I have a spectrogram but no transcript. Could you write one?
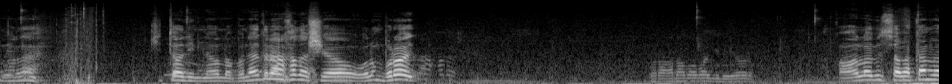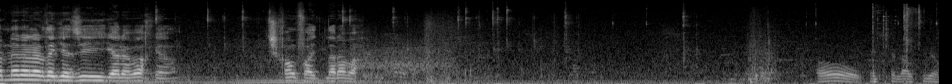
Nerede? Kit alayım ne Allah. Bu nedir arkadaş ya? Oğlum bura Bura ana baba gidiyor. Allah biz sabahtan beri nerelerde geziyor gele bak ya. Çıkan fightlara bak. Oo, yok.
